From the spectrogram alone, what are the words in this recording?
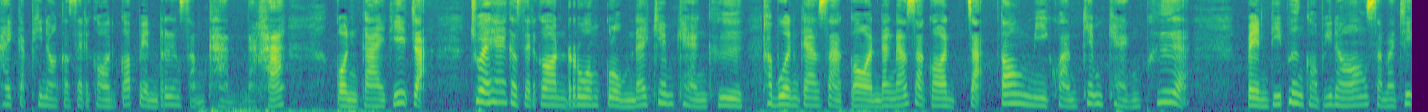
ให้กับพี่น้องเกษตรกรก็เป็นเรื่องสำคัญนะคะ กลไกที่จะ ช่วยให้เกษตรกรรวมกลุ่มได้เข้มแข็งคือขบวนการสากลดังนั้นสากลจะต้องมีความเข้มแข็งเพื่อเป็นที่พึ่งของพี่น้องสมาชิก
